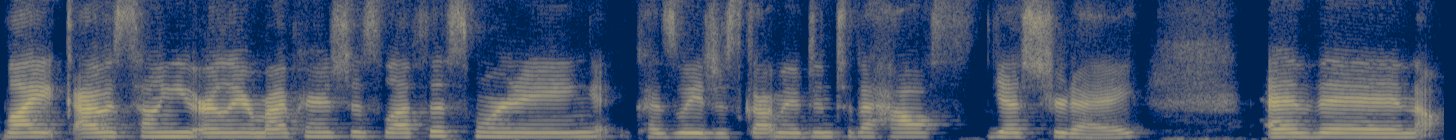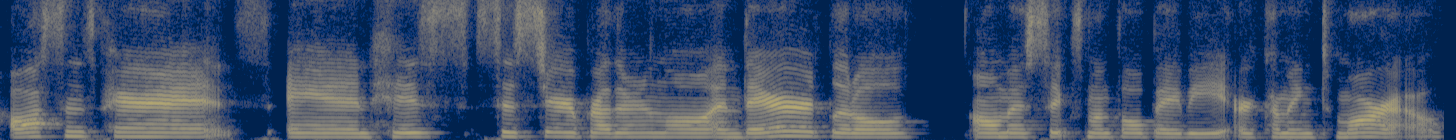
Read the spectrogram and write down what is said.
like i was telling you earlier my parents just left this morning because we just got moved into the house yesterday. And then austin's parents and his sister brother-in-law and their little almost six month old baby are coming tomorrow.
